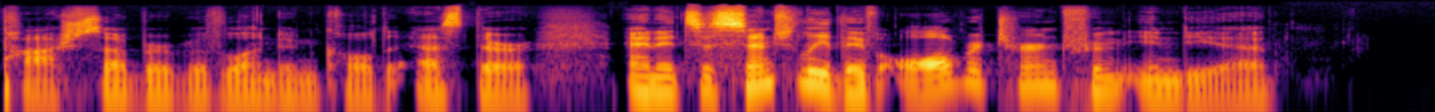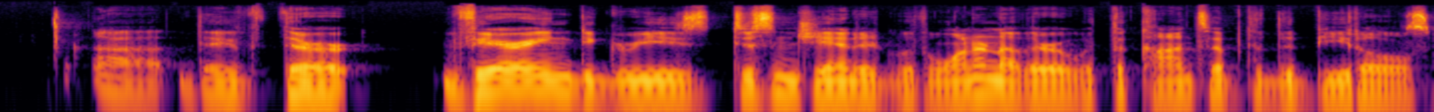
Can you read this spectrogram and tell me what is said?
posh suburb of London called Esher, and it's essentially they've all returned from India. Uh, they've they're varying degrees disenchanted with one another with the concept of the Beatles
